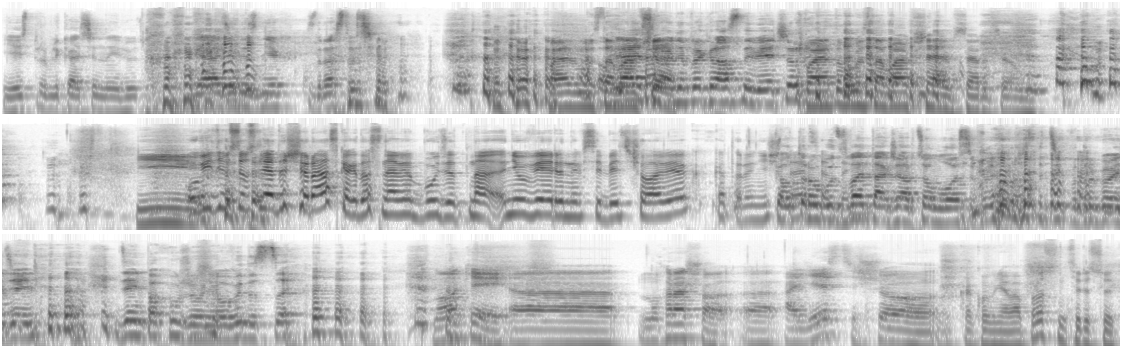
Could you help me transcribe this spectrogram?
Есть привлекательные люди. Я один из них. Здравствуйте. Поэтому мы с тобой общаемся. сегодня прекрасный вечер. Поэтому мы с тобой общаемся, Артем. И... Увидимся в следующий раз, когда с нами будет на- неуверенный в себе человек, который не считает Которого будут звать также Артем Лосев. У него просто типа другой день. День похуже у него выдастся. Ну окей, э, ну хорошо. Э, а есть еще, какой меня вопрос интересует?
